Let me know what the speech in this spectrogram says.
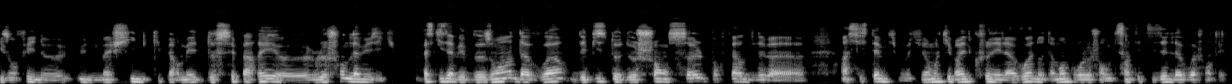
ils ont fait une, une machine qui permet de séparer euh, le chant de la musique. Parce qu'ils avaient besoin d'avoir des pistes de chant seules pour faire de, un système qui, qui permet de cloner la voix, notamment pour le chant, de synthétiser de la voix chantée.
